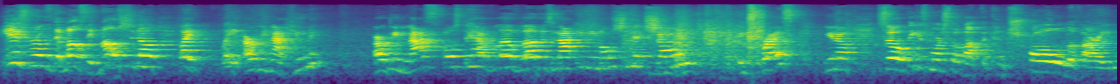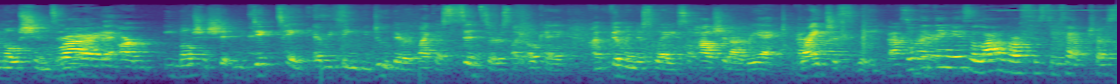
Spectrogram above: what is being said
Israel is the most emotional. Like, wait, are we not human? Are we not supposed to have love? Love is not an emotion that's shown, expressed. You know, So I think it's more so about the control of our emotions and Right. that our emotions shouldn't dictate everything we do. They're like a sensor. It's like, okay, I'm feeling this way, so how should I react That's right. righteously? That's But right. the thing is, a lot of our sisters have trust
